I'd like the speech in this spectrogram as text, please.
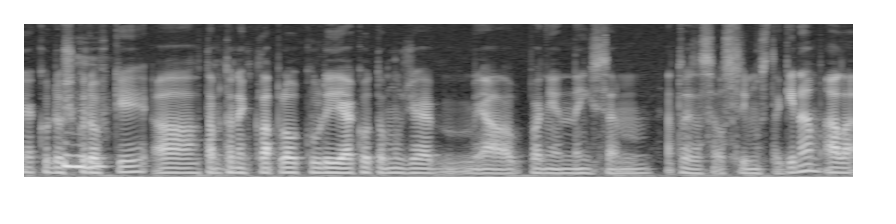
jako do mhm. Škodovky mm-hmm. a tam to neklaplo kvůli jako tomu, že já úplně nejsem, a to je zase oslý mustek jinam, ale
